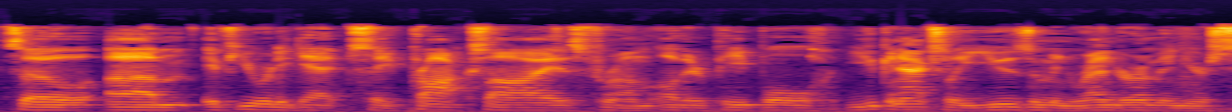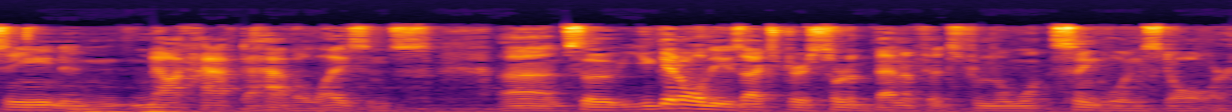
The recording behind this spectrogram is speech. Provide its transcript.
So um, if you were to get, say, proxies from other people, you can actually use them and render them in your scene and not have to have a license. Uh, so you get all these extra sort of benefits from the one, single installer.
